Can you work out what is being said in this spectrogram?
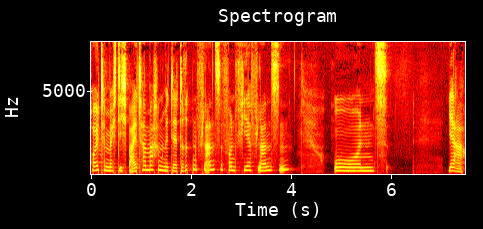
Heute möchte ich weitermachen mit der dritten Pflanze von vier Pflanzen. Und ja,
